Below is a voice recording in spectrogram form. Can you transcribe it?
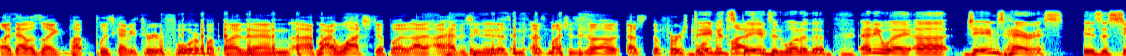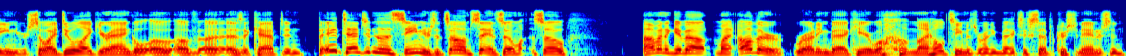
Uh, that was like po- Police Academy three or four, but by then um, I watched it, but I, I haven't seen it as as much as uh, as the first one. the David. Spade's in one of them. Anyway, uh, James Harris is a senior, so I do like your angle of, of uh, as a captain. Pay attention to the seniors. That's all I'm saying. So so I'm gonna give out my other running back here. Well, my whole team is running backs except Christian Anderson.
